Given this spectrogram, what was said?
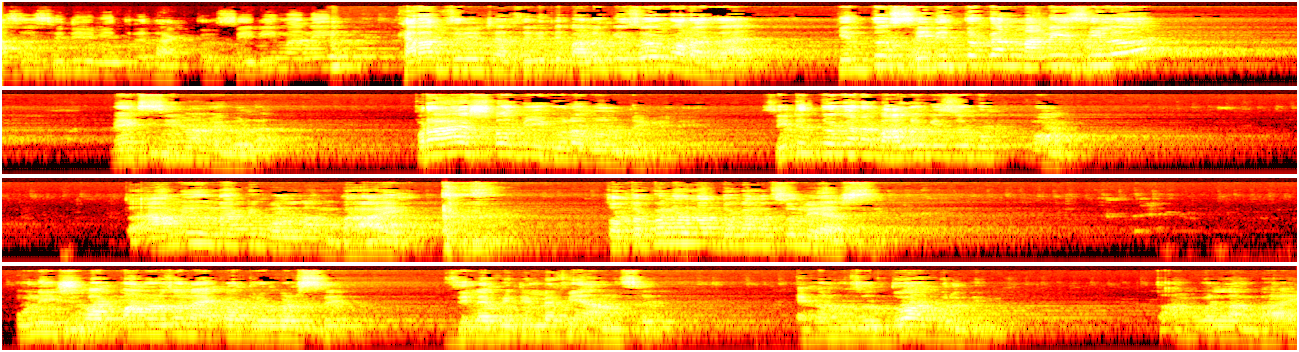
আছে সিডির ভিতরে থাকতো। সিডি মানে খারাপ জিনিসটা সিডিতে ভালো কিছুও করা যায়। কিন্তু সিডির দোকান মানেই ছিল ম্যাক্সিমাম এগুলা। প্রায় সব এগুলো বলতে গেলে। সিডির দোকানে ভালো কিছু খুব কম। তো আমি ওনাকে বললাম, ভাই, ততক্ষণে ওনার দোকানে চলে আসছি। উনি সব মানুষজন একত্র করছে, জিলাপি টিলাপি আনছে। এখন হুজুর দোয়া করে দিবে। তো আমি বললাম, ভাই,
